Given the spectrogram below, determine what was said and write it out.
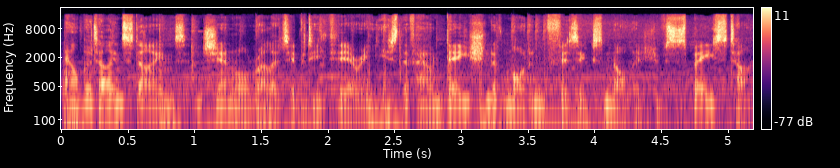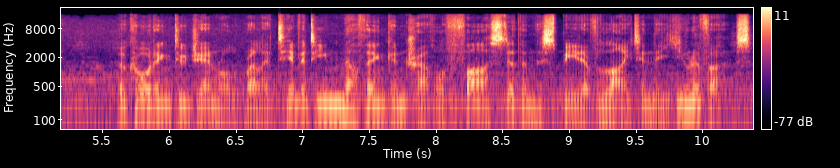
Albert Einstein's general relativity theory is the foundation of modern physics knowledge of space-time. According to general relativity, nothing can travel faster than the speed of light in the universe.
